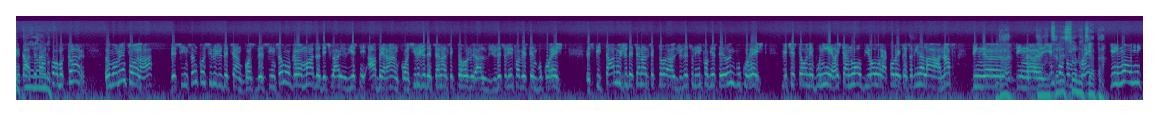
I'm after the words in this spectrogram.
se Da, pune se la un loc. transformă clar. În momentul ăla, desfințăm Consiliul Județean, cons- desfințăm o grămadă, deci este aberant. Consiliul Județean al sectorului, al județului Ilfov este în București. Spitalul județean al, sector, al județului Ilfov este în București. Deci este o nebunie. Ăștia nu au birouri acolo, ei trebuie să vină la ANAF din, Da, uh, din uh, am Ilfov înțeles în soluția București. ta. Ei nu au nimic.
